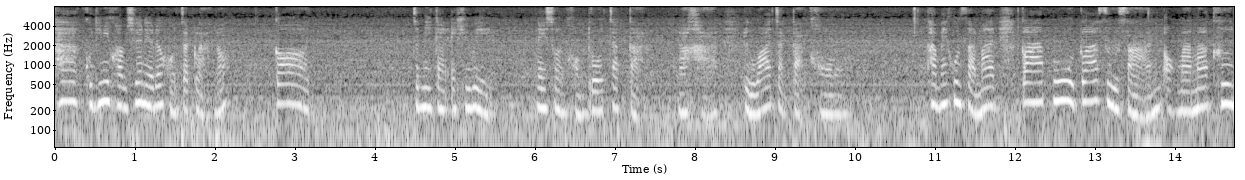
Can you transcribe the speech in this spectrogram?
ถ้าคุณที่มีความเชื่อในเรื่องของจักระเนาะก็จะมีการ activate ในส่วนของตัวจักระ นะคะ หรือว่าจักระคอทำให้คุณสามารถกล้าพูดกล้าสื่อสารออกมามากขึ้น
